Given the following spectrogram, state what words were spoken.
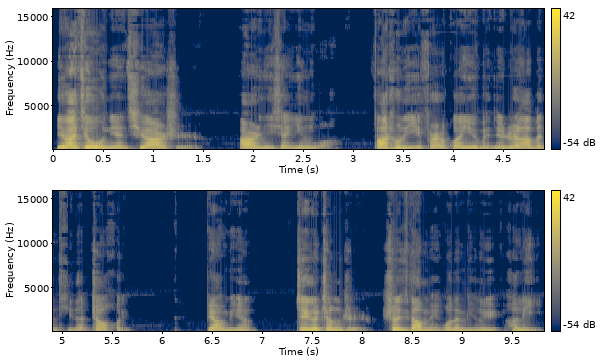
一八九五年七月二十日，奥尔尼向英国发出了一份关于委内瑞拉问题的照会，表明这个争执涉及到美国的名誉和利益，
